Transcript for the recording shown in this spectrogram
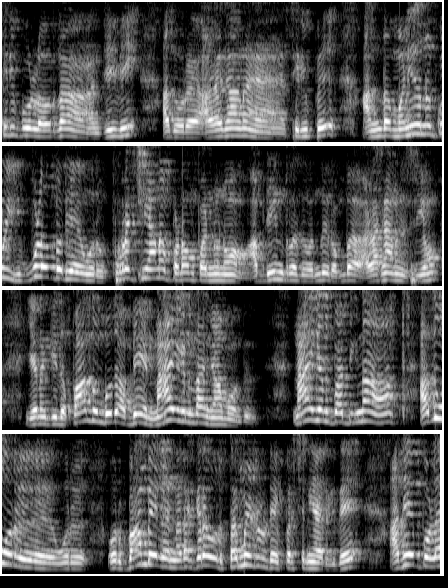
சிரிப்பு உள்ளவர் தான் ஜீவி. அது ஒரு அழகான சிரிப்பு. அந்த மனிதனுக்குள் இவ்வளோ பெரிய ஒரு புரட்சியான படம் பண்ணணும் அப்படின்றது வந்து ரொம்ப அழகான விஷயம். எனக்கு இதை பார்க்கும்போது அப்படியே நாயகன் தான் ஞாபகம் வந்தது. நாயகன் பார்த்தீங்கன்னா அதுவும் ஒரு ஒரு ஒரு பாம்பேயில் நடக்கிற ஒரு தமிழருடைய பிரச்சனையாக இருக்குது. அதே போல்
